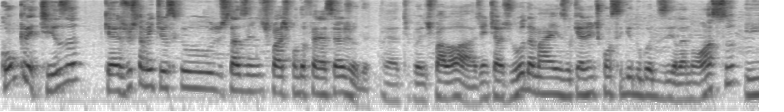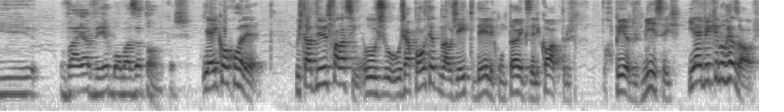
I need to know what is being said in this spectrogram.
concretiza, que é justamente isso que os Estados Unidos faz quando oferece ajuda. É, tipo, eles falam, ó, a gente ajuda, mas o que a gente conseguiu do Godzilla é nosso e vai haver bombas atômicas. E aí que ocorre? Os Estados Unidos falam assim: o, o Japão tenta dar o jeito dele com tanques, helicópteros, torpedos, mísseis, e aí vê que não resolve.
